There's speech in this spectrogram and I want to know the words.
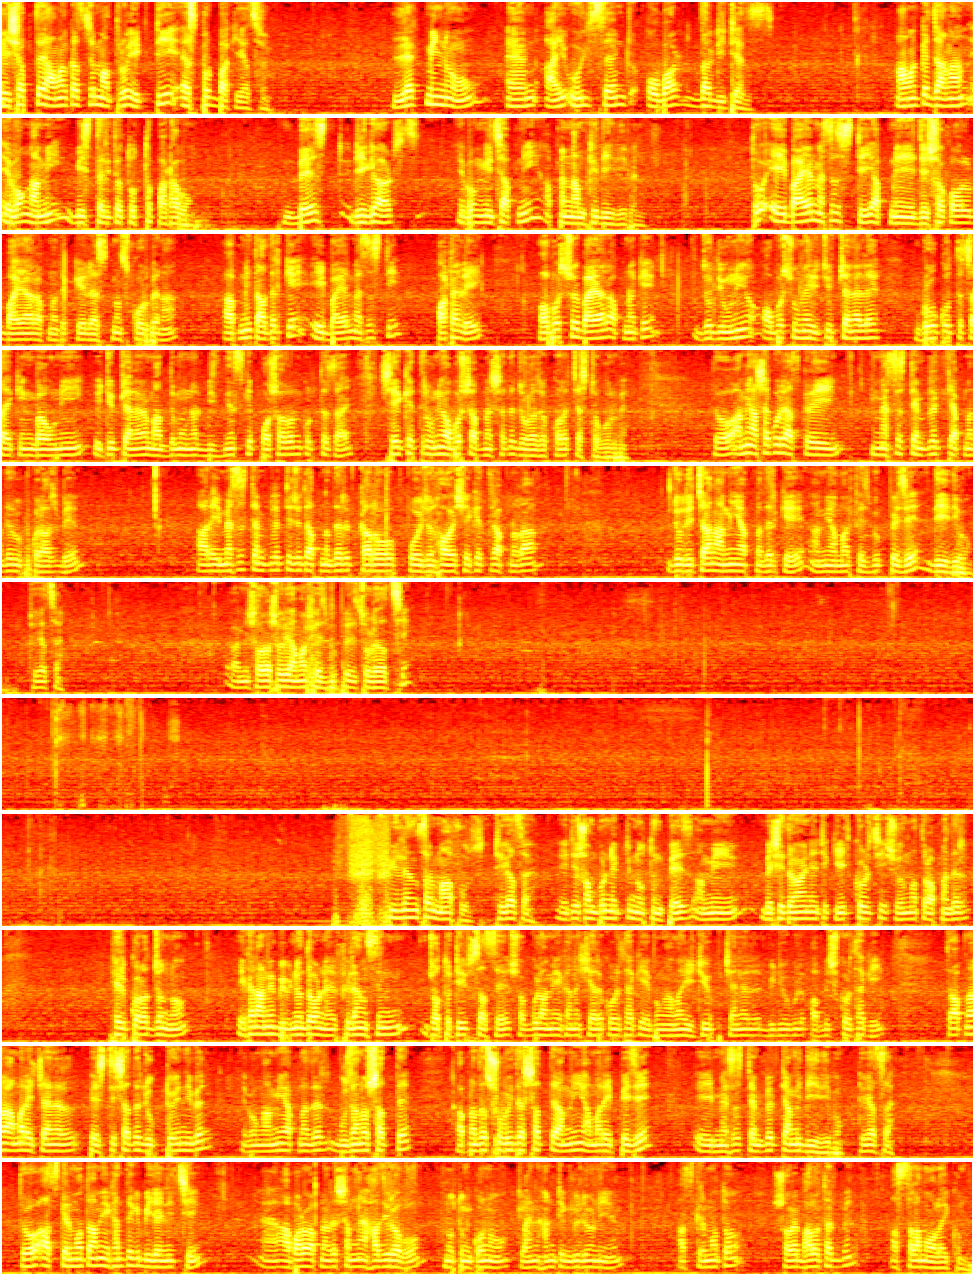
এই সপ্তাহে আমার কাছে মাত্র একটি স্পোর্ট বাকি আছে। Let me know and I will send over the details আমাকে জানান এবং আমি বিস্তারিত তথ্য পাঠাবো। বেস্ট রিগার্ডস এবং নিচে আপনি আপনার নামটি দিয়ে দিবেন। তো এই বায়ার মেসেজটি আপনি যে সকল বায়ার আপনাদেরকে রেসপন্স করবে না, আপনি তাদেরকে এই বায়ার মেসেজটি পাঠালেই অবশ্যই বায়ার আপনাকে, যদি উনি অবশ্যই উনি ইউটিউব চ্যানেলে গ্রো করতে চায় কিংবা উনি ইউটিউব চ্যানেলের মাধ্যমে ওনার বিজনেসকে প্রসারণ করতে চায়, সেই ক্ষেত্রে উনি অবশ্যই আপনার সাথে যোগাযোগ করার চেষ্টা করবে। তো আমি আশা করি আজকের এই মেসেজ টেমপ্লেটটি আপনাদের উপকার আসবে। আর এই মেসেজ টেম্পলেটটি যদি আপনাদের কারও প্রয়োজন হয়, সেক্ষেত্রে আপনারা যদি চান, আমি আপনাদেরকে, আমি আমার ফেসবুক পেজে দিয়ে দিব। ঠিক আছে? আমি সরাসরি আমার ফেসবুক পেজে চলে যাচ্ছি। ফ্রিল্যান্সার মাহফুজ, ঠিক আছে? এটি সম্পূর্ণ একটি নতুন পেজ আমি বেশি হয়নি, এটি ক্রিয়েট করেছি শুধুমাত্র আপনাদের হেল্প করার জন্য। এখানে আমি বিভিন্ন ধরনের ফ্রিল্যান্সিং যত টিপস আছে, সবগুলো আমি এখানে শেয়ার করে থাকি এবং আমার ইউটিউব চ্যানেল ভিডিওগুলো পাবলিশ করে থাকি। তো আপনারা আমার এই চ্যানেল পেজটির সাথে যুক্ত হয়ে নেবেন এবং আমি আপনাদের বোঝানোর সাথে, আপনাদের সুবিধার সাথে আমি আমার এই পেজে এই মেসেজ টেমপ্লেটটি আমি দিয়ে দিব, ঠিক আছে? তো আজকের মতো আমি এখান থেকে বিদায় নিচ্ছি। আবারও আপনাদের সামনে হাজির হব নতুন কোনো ক্লাইন হান্টিং ভিডিও নিয়ে। আজকের মতো সবাই ভালো থাকবেন। আসসালামু আলাইকুম।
